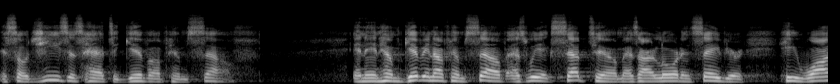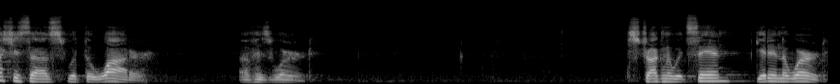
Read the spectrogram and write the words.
And so Jesus had to give of himself. And in him giving of himself, as we accept him as our Lord and Savior, he washes us with the water of his word. Struggling with sin? Get in the word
